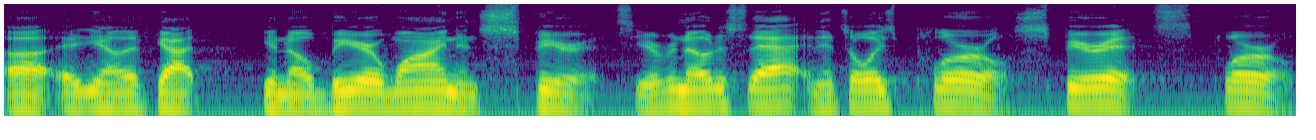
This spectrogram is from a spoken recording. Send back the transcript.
uh, you know, they've got, you know, beer, wine, and spirits. You ever notice that? And it's always plural. Spirits, plural.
